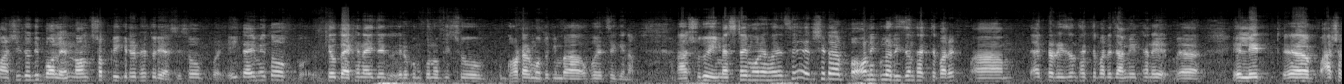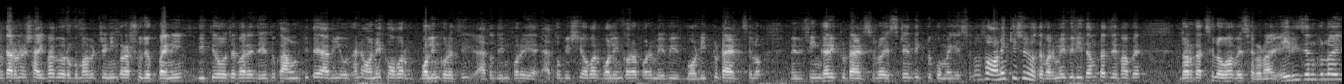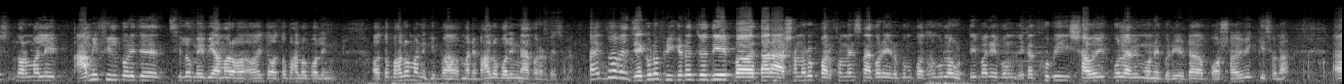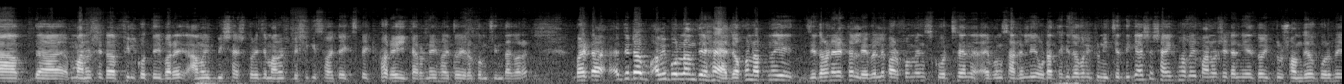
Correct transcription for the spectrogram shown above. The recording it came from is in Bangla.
পাঁচই যদি বলেন নন স্টপ ক্রিকেটের ভেতরে আছি। সো এই টাইমে তো কেউ দেখে নাই যে এরকম কোনো কিছু ঘটার মতো কিংবা হয়েছে কিনা। শুধু এই ম্যাচটাই মনে হয়েছে, সেটা অনেকগুলো রিজন থাকতে পারে। একটা রিজন থাকতে পারে যে আমি এখানে লেট আসার কারণে স্বাভাবিকভাবে ওরকমভাবে ট্রেনিং করার সুযোগ পাইনি। দ্বিতীয় হতে পারে, যেহেতু কাউন্টিতে আমি ওখানে অনেক ওভার বোলিং করেছি, এতদিন পরে, এত বেশি ওভার বলিং করার পরে মেবি বডি একটু টায়ার্ড ছিল মেবি ফিঙ্গার একটু টায়ার্ড ছিল স্ট্রেংথ একটু কমে গেছিল। সো অনেক কিছুই হতে পারে মেবি রিদমটা যেভাবে দরকার ছিল ওভাবে ছিল না। এই রিজনগুলোই নর্মালি আমি ফিল করি যে ছিল মেবি আমার হয়তো অত ভালো বোলিং অত ভালো মানে কি মানে ভালো বোলিং না করার পেছনে। স্বাভাবিকভাবে যে কোনো ক্রিকেটার যদি তারা আশানুরূপ পারফরমেন্স না করে এরকম কথাগুলো উঠতেই পারে এবং এটা খুবই স্বাভাবিক বলে আমি মনে করি। এটা অস্বাভাবিক কিছু না। মানুষ এটা ফিল করতেই পারে। আমি বিশ্বাস করি যে মানুষ বেশি কিছু হয়তো এক্সপেক্ট করে, এই কারণেই হয়তো এরকম চিন্তা করে। বাট যেটা আমি বললাম যে হ্যাঁ যখন আপনি যে ধরনের একটা লেভেলে পারফরমেন্স করছেন এবং সাডেনলি ওটা থেকে যখন একটু নিচের দিকে আসে, স্বাভাবিকভাবে মানুষ এটা নিয়ে তো একটু সন্দেহ করবে।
